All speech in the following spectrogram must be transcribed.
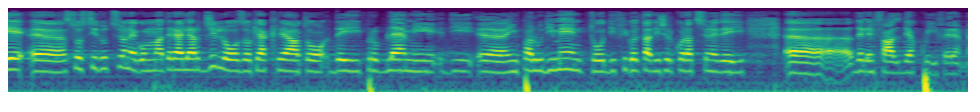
e eh, sostituzione con materiale argilloso che ha creato dei problemi di eh, impaludimento difficoltà di circolazione dei, eh, delle falde acquifere.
